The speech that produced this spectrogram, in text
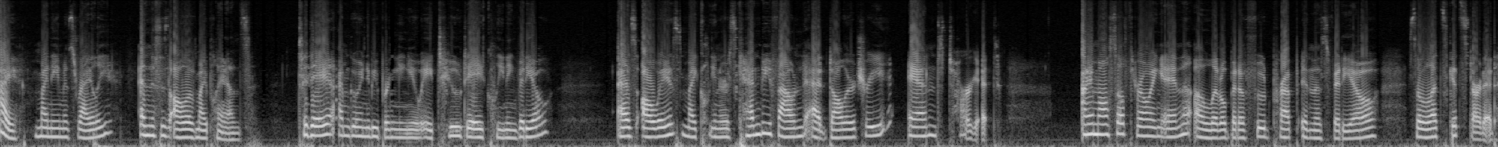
Hi, my name is Riley, and this is Olive My Plans. Today I'm going to be bringing you a two-day cleaning video. As always, my cleaners can be found at Dollar Tree and Target. I'm also throwing in a little bit of food prep in this video, so let's get started.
